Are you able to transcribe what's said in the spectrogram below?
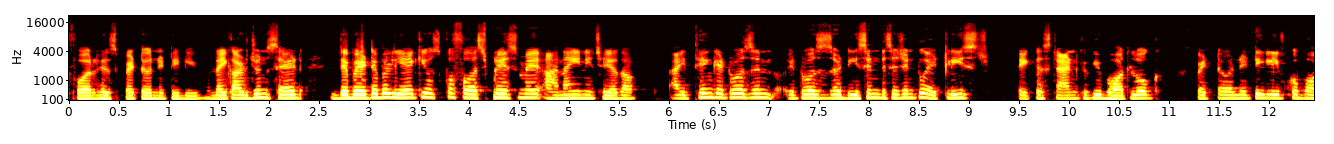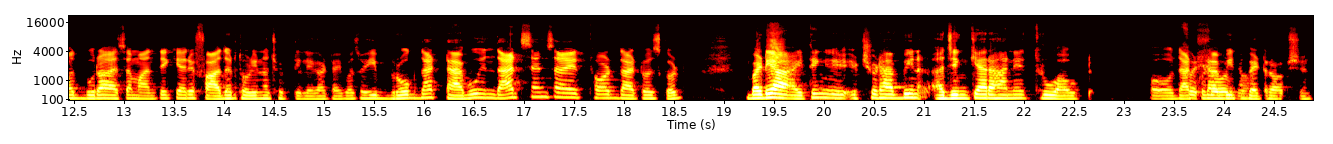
for his paternity leave like Arjun said debatable ये है कि उसको फ़र्स्ट प्लेस में आना ही नहीं चाहिए था। I think it was in it was a decent decision to at least take a stand क्योंकि बहुत लोग पेटर्निटी लीव को बहुत बुरा ऐसा मानते कि अरे फादर थोड़ी ना छुट्टी लेगा type so he broke that taboo in that sense I thought that was good but yeah I think it should have been Ajinkya Rahane throughout Oh, that For could sure, have been bro. a better option.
